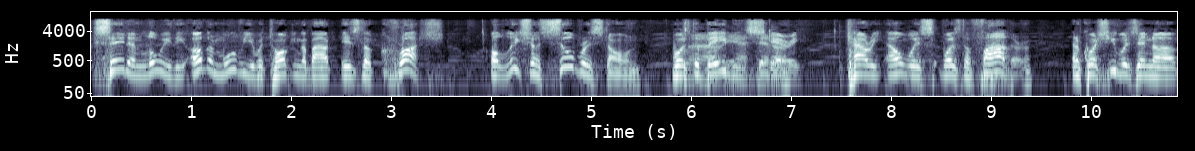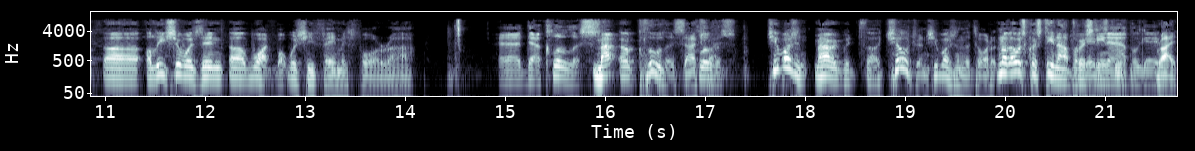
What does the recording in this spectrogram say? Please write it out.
Sid and Louie, the other movie you were talking about is The Crush. Alicia Silverstone was the Oh, yeah, babysitter. scary. Cary Elwes was the father. And of course, she was in, uh, uh, Alicia was in, uh, what? What was she famous for? Uh, Uh, the clueless. Ma- uh, clueless, that's Clueless. right. She wasn't married with uh, children. She wasn't the daughter. No, that was Christine Applegate. Christine. Applegate. Right.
